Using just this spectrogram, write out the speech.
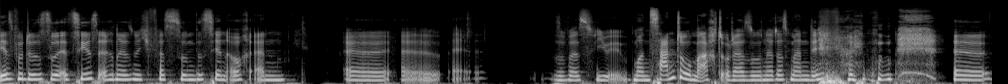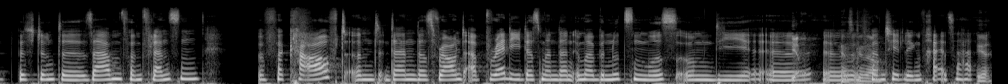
Jetzt, wo du das so erzählst, erinnert es mich fast so ein bisschen auch an äh, äh, äh, sowas wie Monsanto macht oder so, ne, dass man den Leuten äh, bestimmte Samen von Pflanzen verkauft und dann das Roundup Ready, das man dann immer benutzen muss, um die äh, Ja, äh, genau. von Schädlingen freizuhalten. Ja.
